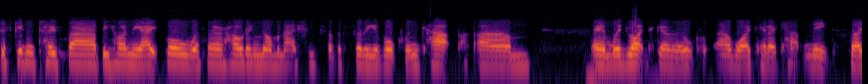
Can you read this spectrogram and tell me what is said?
just getting too far behind the eight ball with her holding nominations for the City of Auckland Cup. Um, and we'd like to go to the uh, Waikato Cup next. So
